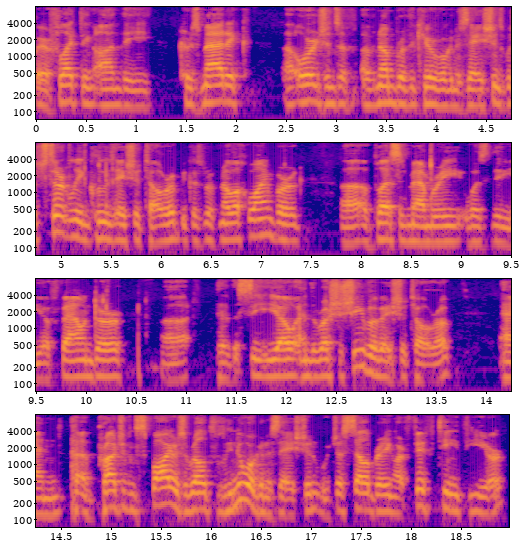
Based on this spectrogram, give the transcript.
by reflecting on the charismatic uh, origins of, of, a number of the Kiruv organizations, which certainly includes Aish Torah, because Rav Noach Weinberg uh, of blessed memory was the uh, founder, the CEO, and the Rosh Yeshiva of Aish Torah. And Project Inspire is a relatively new organization. We're just celebrating our 15th year.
